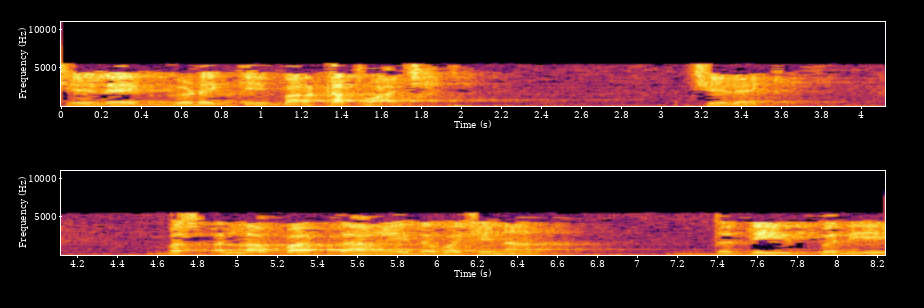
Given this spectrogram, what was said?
چيله غړې کې برکت واچي چیلې کې بس الله پاک دا غي د وجنا د دې په دې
